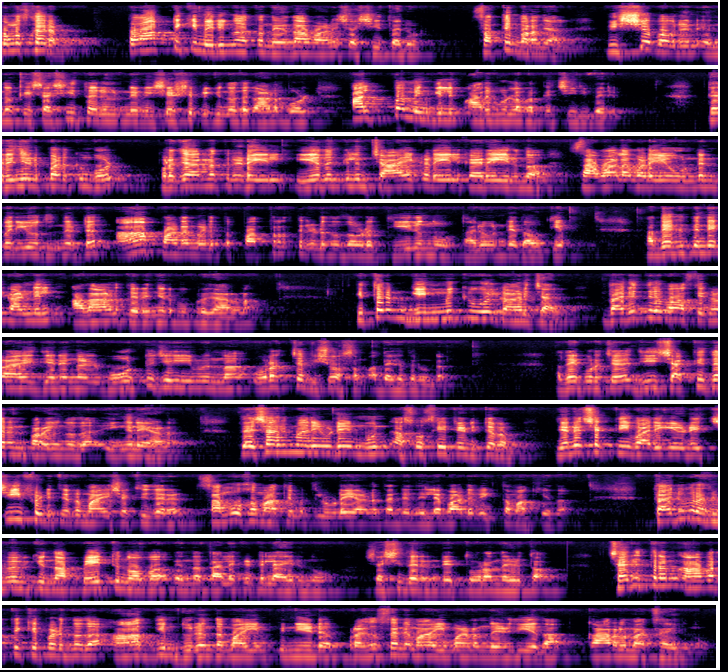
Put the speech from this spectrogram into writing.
നമസ്കാരം. പാർട്ടിക്ക് മെരുങ്ങാത്ത നേതാവാണ് ശശി തരൂർ. സത്യം പറഞ്ഞാൽ വിശ്വപൗരൻ എന്നൊക്കെ ശശി തരൂരിനെ വിശേഷിപ്പിക്കുന്നത് കാണുമ്പോൾ അല്പമെങ്കിലും അറിവുള്ളവർക്ക് ചിരി വരും. തെരഞ്ഞെടുപ്പ് അടുക്കുമ്പോൾ പ്രചാരണത്തിനിടയിൽ ഏതെങ്കിലും ചായക്കടയിൽ കയറിയിരുന്ന സവാള വടയോ ഉണ്ടൻ പരിയോ തിന്നിട്ട് ആ പടം എടുത്ത് പത്രത്തിലിടുന്നതോടെ തീരുന്നു തരൂരിന്റെ ദൗത്യം. അദ്ദേഹത്തിന്റെ കണ്ണിൽ അതാണ് തെരഞ്ഞെടുപ്പ് പ്രചാരണം. ഇത്തരം ഗിമ്മിക്കുകൾ കാണിച്ചാൽ ദരിദ്രവാസികളായ ജനങ്ങൾ വോട്ട് ചെയ്യുമെന്ന ഉറച്ച വിശ്വാസം അദ്ദേഹത്തിനുണ്ട്. അതേക്കുറിച്ച് ജി ശക്തിധരൻ പറയുന്നത് ഇങ്ങനെയാണ്. ദേശാഭിമാനിയുടെ മുൻ അസോസിയേറ്റ് എഡിറ്ററും ജനശക്തി വാരികയുടെ ചീഫ് എഡിറ്ററുമായ ശക്തിധരൻ സമൂഹ മാധ്യമത്തിലൂടെയാണ് തന്റെ നിലപാട് വ്യക്തമാക്കിയത്. തരൂർ അനുഭവിക്കുന്ന പേറ്റുനോവ് എന്ന തലക്കെട്ടിലായിരുന്നു ശശിധരന്റെ തുറന്നെഴുത്ത്. ചരിത്രം ആവർത്തിക്കപ്പെടുന്നത് ആദ്യം ദുരന്തമായും പിന്നീട് പ്രഹസനമായുമാണെന്ന് എഴുതിയത് കാറൽ മാക്സ് ആയിരുന്നു.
